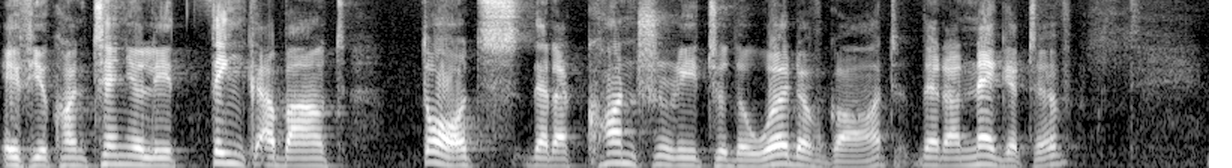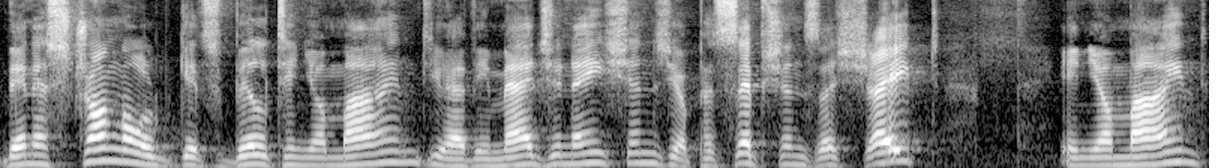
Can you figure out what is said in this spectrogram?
If you continually think about thoughts that are contrary to the Word of God, that are negative, then a stronghold gets built in your mind. You have imaginations, your perceptions are shaped in your mind.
